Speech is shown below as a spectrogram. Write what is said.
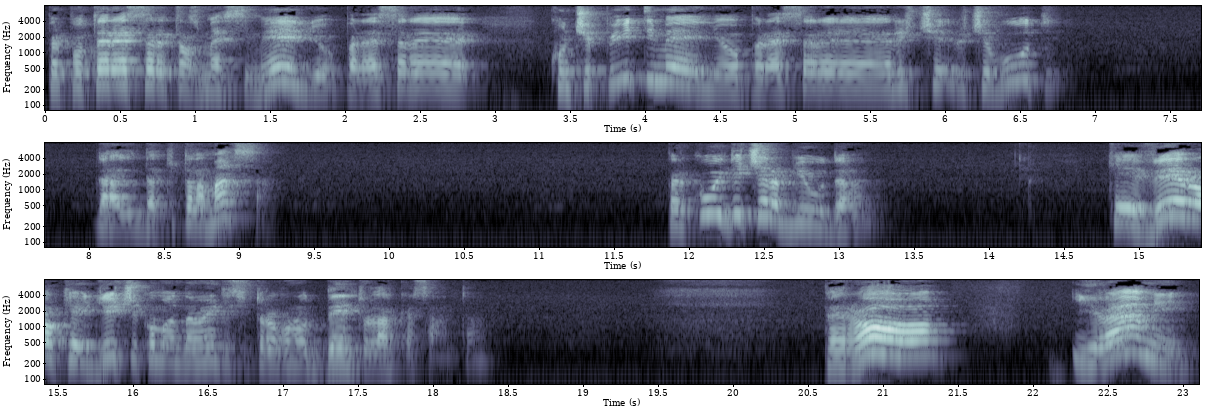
per poter essere trasmessi meglio, per essere concepiti meglio, per essere ricevuti da, da tutta la massa. Per cui dice Rabbiuda che è vero che i dieci comandamenti si trovano dentro l'Arca Santa, però i rami,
